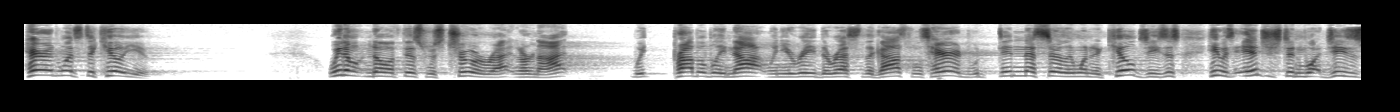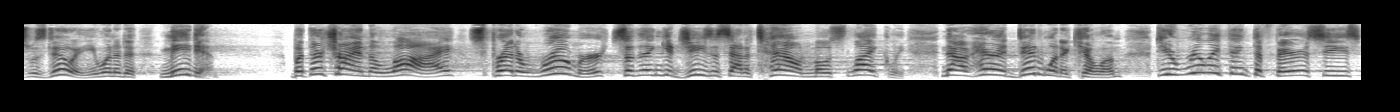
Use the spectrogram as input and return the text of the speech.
Herod wants to kill you. We don't know if this was true or not. Probably not when you read the rest of the Gospels. Herod didn't necessarily want to kill Jesus. He was interested in what Jesus was doing, he wanted to meet him. But they're trying to lie, spread a rumor so they can get Jesus out of town, most likely. Now, if Herod did want to kill him, do you really think the Pharisees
